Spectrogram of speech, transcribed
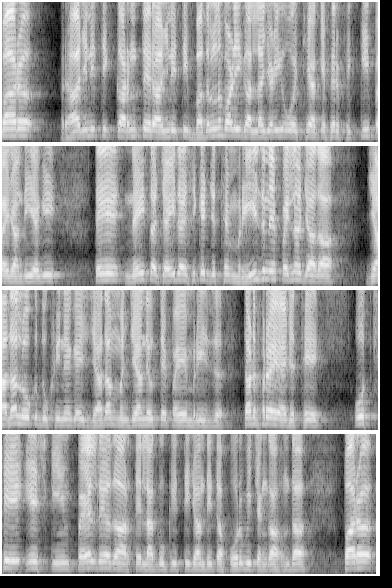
ਪਰ ਰਾਜਨੀਤੀ ਕਰਨ ਤੇ ਰਾਜਨੀਤੀ ਬਦਲਣ ਵਾਲੀ ਗੱਲ ਹੈ ਜਿਹੜੀ, ਉਹ ਇੱਥੇ ਆ ਕੇ ਫਿਰ ਫਿੱਕੀ ਪੈ ਜਾਂਦੀ ਹੈਗੀ। ਤੇ ਨਹੀਂ ਤਾਂ ਚਾਹੀਦਾ ਸੀ ਕਿ ਜਿੱਥੇ ਮਰੀਜ਼ ਨੇ ਪਹਿਲਾਂ ਜ਼ਿਆਦਾ ਜ਼ਿਆਦਾ ਲੋਕ ਦੁਖੀ ਨੇਗੇ ਜ਼ਿਆਦਾ ਮੰਜਿਆਂ ਦੇ ਉੱਤੇ ਪਏ ਮਰੀਜ਼ ਤੜਫ ਰਹੇ ਆ ਜਿੱਥੇ, ਉੱਥੇ ਇਹ ਸਕੀਮ ਪਹਿਲ ਦੇ ਆਧਾਰ ਤੇ ਲਾਗੂ ਕੀਤੀ ਜਾਂਦੀ ਤਾਂ ਹੋਰ ਵੀ ਚੰਗਾ ਹੁੰਦਾ। ਪਰ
